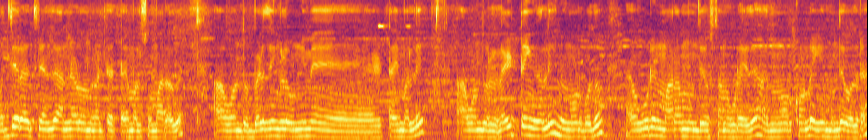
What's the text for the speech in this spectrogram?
ಮಧ್ಯರಾತ್ರಿ ಅಂದರೆ ಹನ್ನೆರಡು ಒಂದು ಗಂಟೆ ಟೈಮಲ್ಲಿ ಸುಮಾರಾಗಿ ಆ ಒಂದು ಬೆಳದಿಂಗಳ ಹುಣ್ಣಿಮೆ ಟೈಮಲ್ಲಿ ಆ ಒಂದು ಲೈಟಿಂಗಲ್ಲಿ ನೀವು ನೋಡ್ಬೋದು ಊರಿನ ಮಾರಮ್ಮನ ದೇವಸ್ಥಾನ ಕೂಡ ಇದೆ. ಅದನ್ನ ನೋಡಿಕೊಂಡು ಈಗ ಮುಂದೆ ಹೋದರೆ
